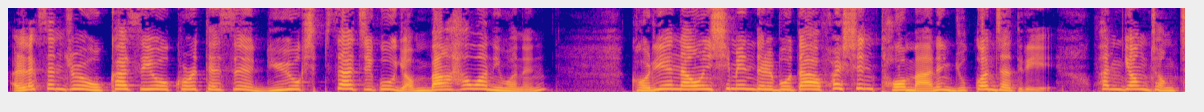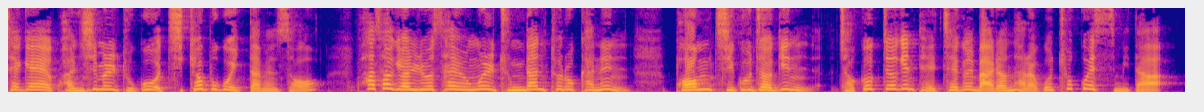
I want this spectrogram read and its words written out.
알렉산드로 오카시오 코르테스 뉴욕 14지구 연방 하원 의원은 거리에 나온 시민들보다 훨씬 더 많은 유권자들이 환경 정책에 관심을 두고 지켜보고 있다면서 화석 연료 사용을 중단토록 하는 범지구적인 적극적인 대책을 마련하라고 촉구했습니다.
